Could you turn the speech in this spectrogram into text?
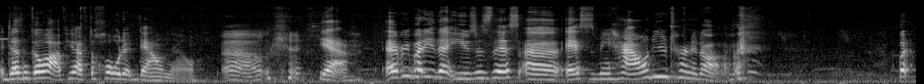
it doesn't go off. You have to hold it down though. Oh, okay. Yeah. Everybody that uses this uh, asks me, how do you turn it off? but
